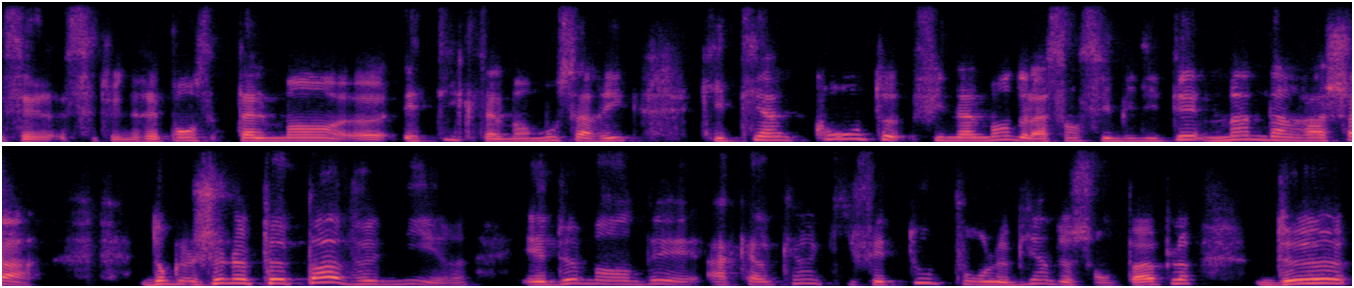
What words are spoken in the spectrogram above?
c'est une réponse tellement euh, éthique, tellement moussarique, qui tient compte finalement de la sensibilité même d'un rachat. Donc je ne peux pas venir et demander à quelqu'un qui fait tout pour le bien de son peuple de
